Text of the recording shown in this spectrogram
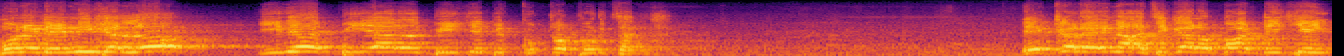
మొన్నటి ఎన్నికల్లో ఇదే బీఆర్ఎస్ బీజేపీ కుట్రపూరితంగా. ఎక్కడైనా అధికార పార్టీకి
